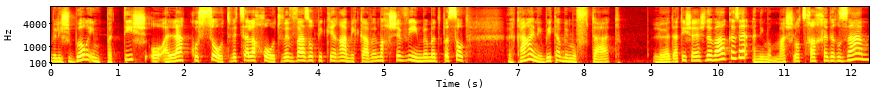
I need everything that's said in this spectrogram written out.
ולשבור עם פטיש או עלה כוסות וצלחות ווזות מקרמיקה ומחשבים ומדפסות. וקארן הביטה במופתעת, לא ידעתי שיש דבר כזה, אני ממש לא צריכה חדר זעם.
